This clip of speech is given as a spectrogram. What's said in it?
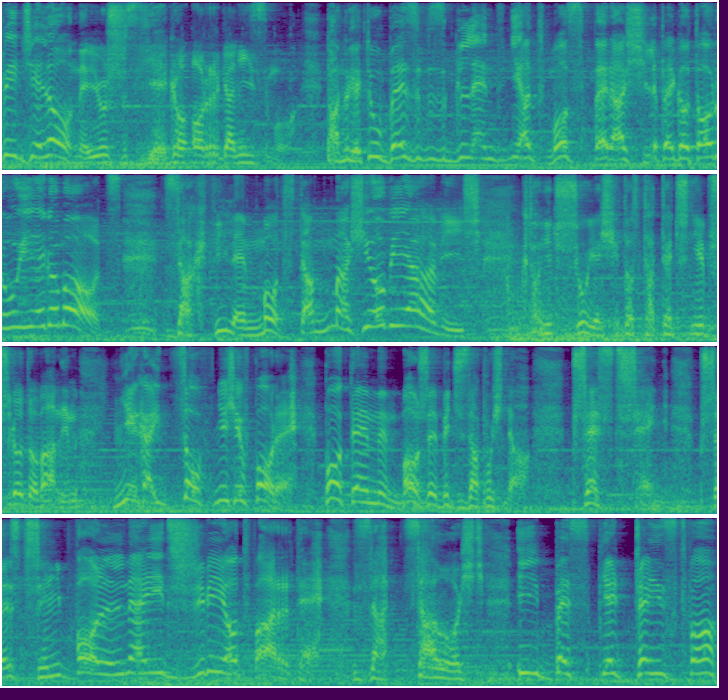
wydzielone już z jego organizmu. Panuje tu bezwzględnie atmosfera ślepego toru i jego moc. Za chwilę moc ta ma się objawić. Kto nie czuje się dostatecznie przygotowanym, niechaj cofnie się w porę. Potem może być za późno. Przestrzeń, przestrzeń wolna i drzwi otwarte. Za całość i bezpieczeństwo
